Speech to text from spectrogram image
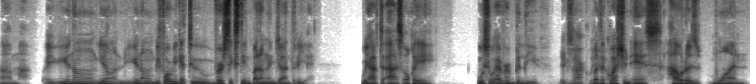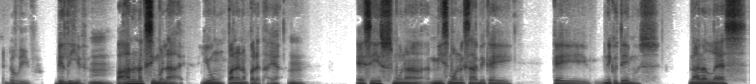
um, yun ang, yun ang, yun ang, before we get to verse 16 pa lang ng John 3, eh, we have to ask, okay, whosoever believe. Exactly. But yeah. the question is, how does one believe? Believe. Mm. Paano nagsimula yung pananampalataya? Mm. Eh si Jesus muna mismo nagsabi kay kay Nicodemus, not unless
